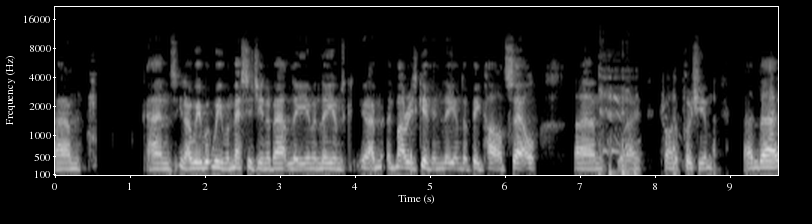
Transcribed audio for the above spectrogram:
um, and you know we were, we were messaging about Liam, and Liam's you know Murray's giving Liam the big hard sell, um, you know, trying to push him. And uh,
